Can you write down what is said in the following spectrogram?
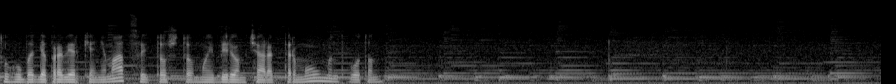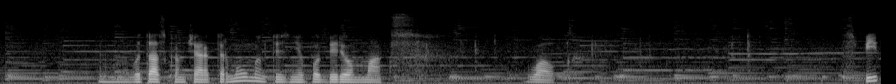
Сугубо для проверки анимации, то что мы берем character movement, вот он, вытаскиваем character movement, из него берем max walk speed,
